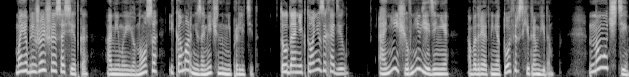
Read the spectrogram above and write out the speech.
— моя ближайшая соседка, а мимо ее носа — и комар незамеченным не пролетит. Туда никто не заходил. Они еще в неведении, ободряет меня Тофер с хитрым видом. Но учти,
